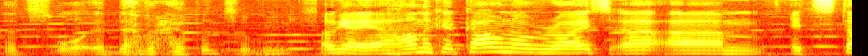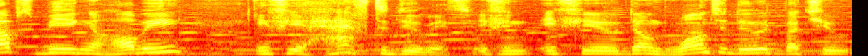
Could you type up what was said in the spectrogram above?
That's well, it never happened to me. Okay, uh, Hanneke Kauno writes, uh, um, it stops being a hobby if you have to do it. If you if you don't want to do it, but you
